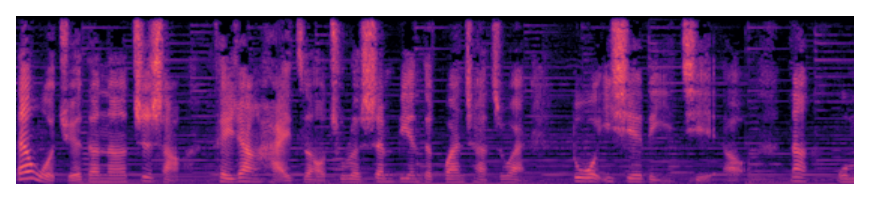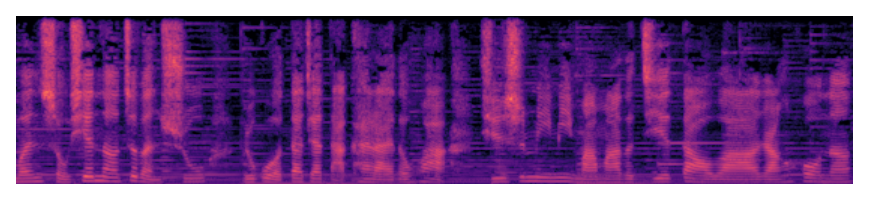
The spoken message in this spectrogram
但我觉得呢，至少可以让孩子哦，除了身边的观察之外，多一些理解哦。那我们首先呢，这本书如果大家打开来的话，其实是密密麻麻的街道啦，然后呢，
